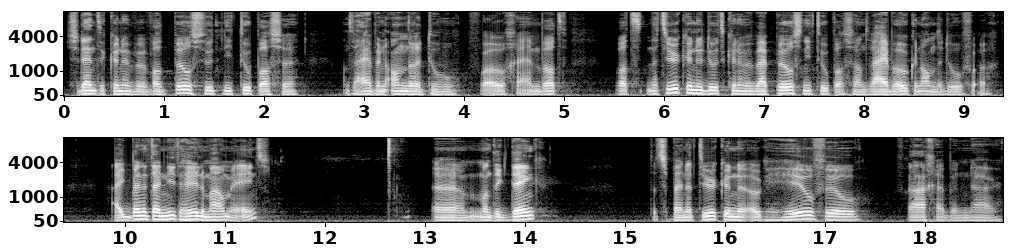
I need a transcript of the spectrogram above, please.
studenten kunnen we wat Puls doet niet toepassen. Want wij hebben een ander doel voor ogen. En wat, wat natuurkunde doet, kunnen we bij Puls niet toepassen. Want wij hebben ook een ander doel voor ogen. Ik ben het daar niet helemaal mee eens. Uh, want ik denk dat ze bij natuurkunde ook heel veel vragen hebben naar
